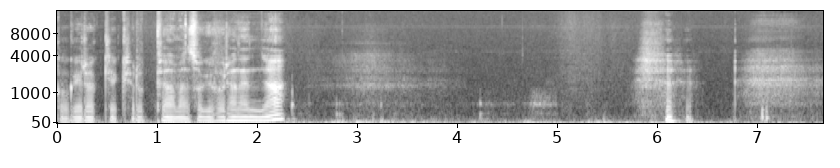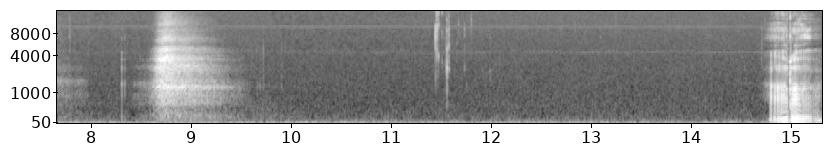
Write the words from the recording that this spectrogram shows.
꼭 이렇게 괴롭혀야만 속이 후련했냐? 알아.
